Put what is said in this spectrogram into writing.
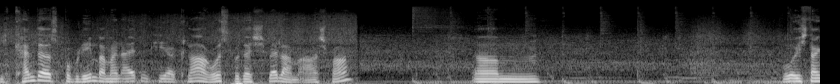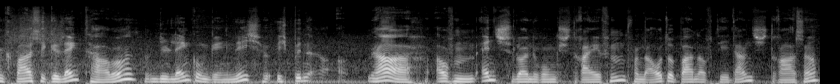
Ich kannte das Problem bei meinem alten Kia Clarus, wo der Schweller am Arsch war. Ähm, wo ich dann quasi gelenkt habe und die Lenkung ging nicht. Ich bin ja auf dem Entschleunigungsstreifen von der Autobahn auf die Landstraße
